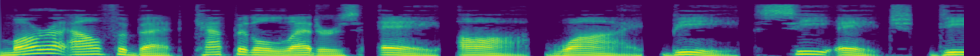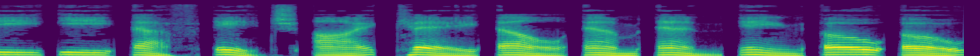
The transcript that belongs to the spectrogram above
Mara alphabet capital letters A, A, Y, B, C, H, D, E, F, H, I, K, L, M, N, ING, O, O,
